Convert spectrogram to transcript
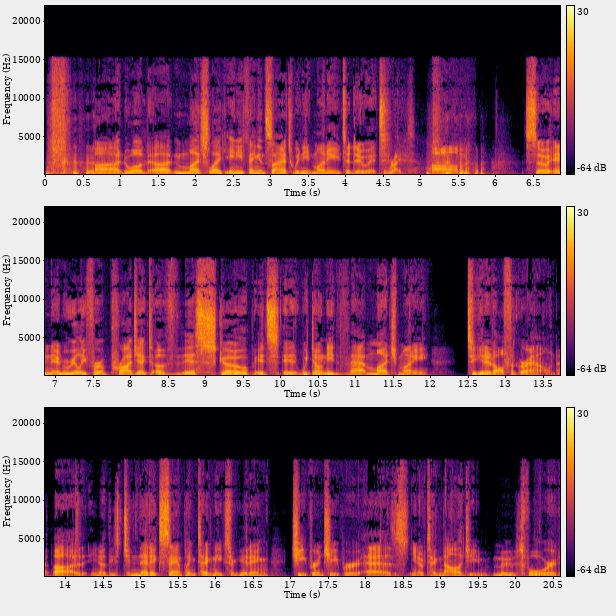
uh, well, uh, much like anything in science, we need money to do it. Right. um, so, and and really, for a project of this scope, it's it, we don't need that much money to get it off the ground. Uh, you know, these genetic sampling techniques are getting cheaper and cheaper as you know technology moves forward.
